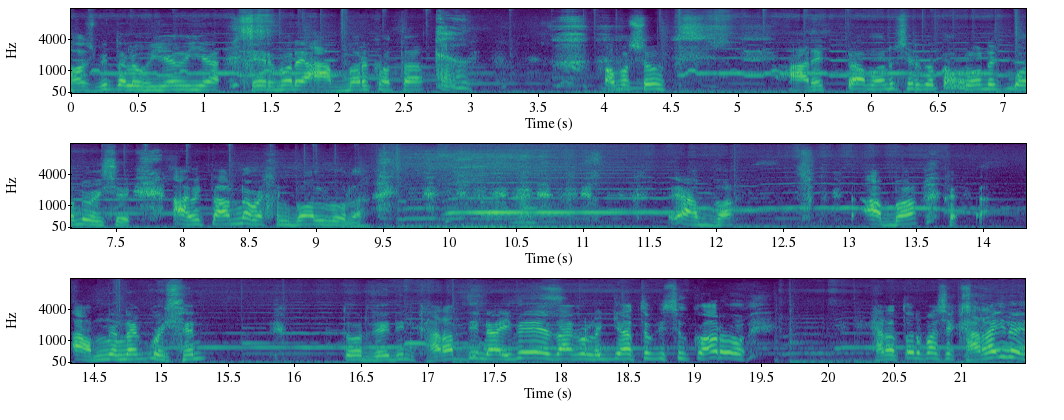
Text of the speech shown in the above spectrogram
হসপিটালে হইয়া হইয়া, এরপরে আব্বার কথা। অবশ্য আরেকটা মানুষের কথা আমার অনেক মনে হয়েছে। আমি তার নাম এখন বলব না। আব্বা আব্বা, আপনি না কইছেন, তোর যেদিন খারাপ দিন আইবে যাগো লাগি এত কিছু করো, হেরা তোর পাশে খারাইবে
